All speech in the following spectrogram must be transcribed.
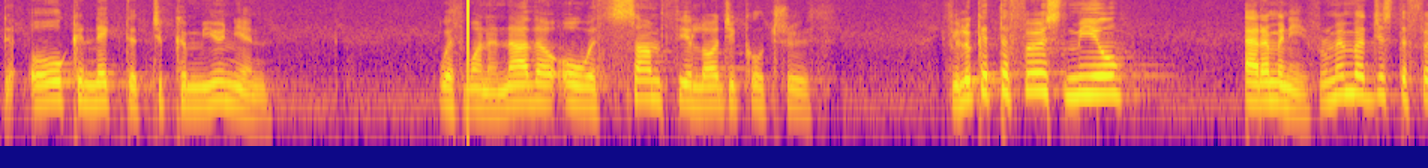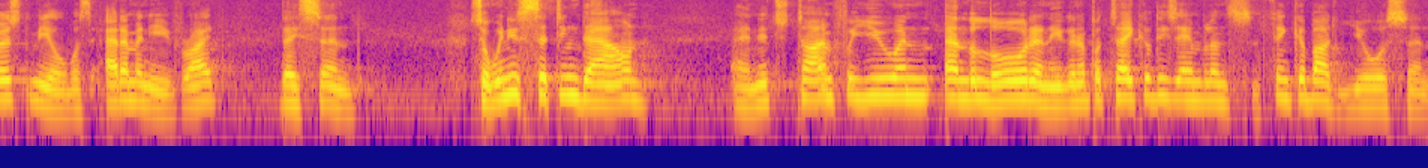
they're all connected to communion with one another or with some theological truth. If you look at the first meal, Adam and Eve, remember just the first meal was Adam and Eve, right? They sinned. So when you're sitting down and it's time for you and, and the Lord, and you're going to partake of these emblems. Think about your sin.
